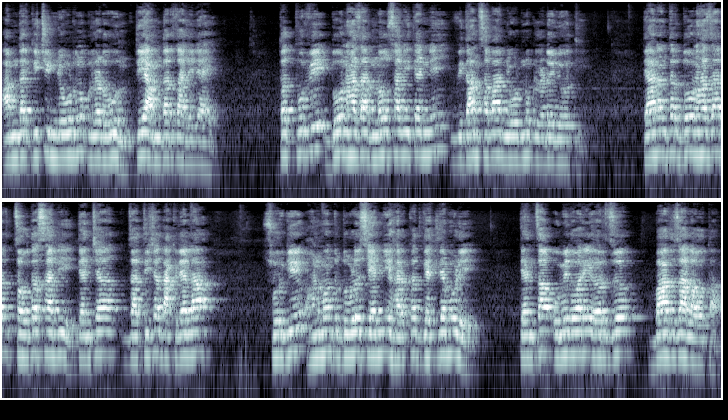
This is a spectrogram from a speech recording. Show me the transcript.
आमदारकीची निवडणूक लढवून ते आमदार झालेले आहेत. तत्पूर्वी दोन हजार नऊ साली त्यांनी विधानसभा निवडणूक लढवली होती. त्यानंतर दोन हजार चौदा साली त्यांच्या जातीच्या दाखल्याला स्वर्गीय हनुमंत डोळस यांनी हरकत घेतल्यामुळे त्यांचा उमेदवारी अर्ज बाद झाला होता.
